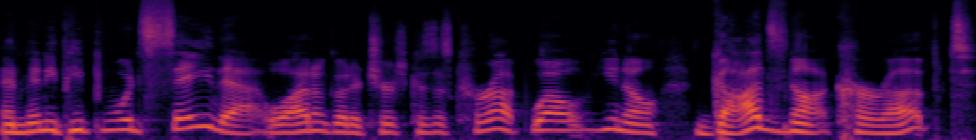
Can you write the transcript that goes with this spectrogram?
And many people would say that, well, I don't go to church because it's corrupt. Well, you know, God's not corrupt.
